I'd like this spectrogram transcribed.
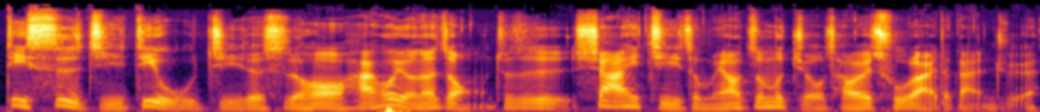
第四集、第五集的时候，还会有那种就是下一集怎么要这么久才会出来的感觉。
